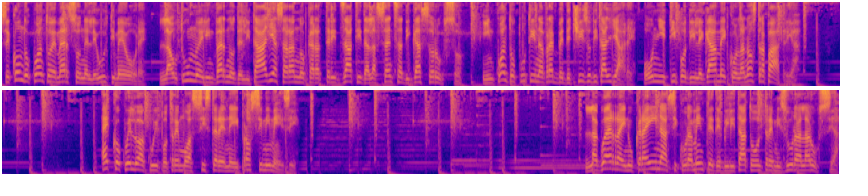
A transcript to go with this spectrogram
Secondo quanto emerso nelle ultime ore, l'autunno e l'inverno dell'Italia saranno caratterizzati dall'assenza di gas russo, in quanto Putin avrebbe deciso di tagliare ogni tipo di legame con la nostra patria. Ecco quello a cui potremmo assistere nei prossimi mesi. La guerra in Ucraina ha sicuramente debilitato oltre misura la Russia,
